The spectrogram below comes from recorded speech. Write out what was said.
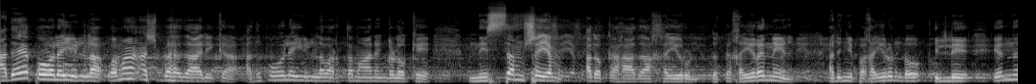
അതേപോലെയുള്ള ഒമ അഷ്ബഹദാലിക്ക അതുപോലെയുള്ള വർത്തമാനങ്ങളൊക്കെ നിസ്സംശയം. അതൊക്കെ ഹാദാ ഖൈറുൻ ഇതൊക്കെ ഹൈറന്നെയാണ് അതിനിപ്പോൾ ഹൈറുണ്ടോ ഇല്ലേ. എന്ന്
